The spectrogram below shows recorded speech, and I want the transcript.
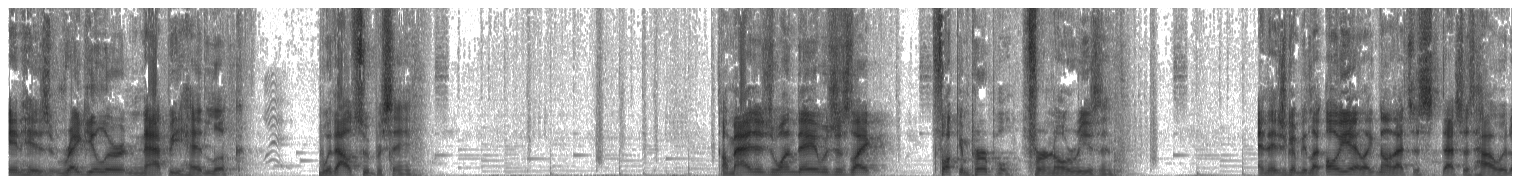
in his regular nappy head look without Super Saiyan. Imagine one day it was just like fucking purple for no reason. And they're just gonna be like, oh yeah, like no, that's just that's just how it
